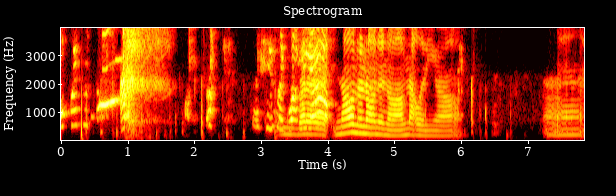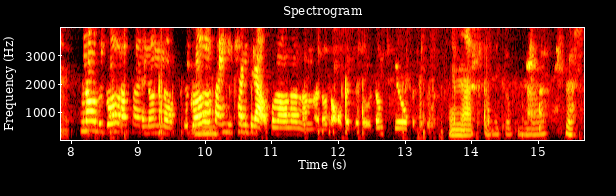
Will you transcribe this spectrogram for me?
open the door. He's like, let me out. No, no, no, no, no. I'm not letting you out. Uh, No, the girl's outside. No, no, no. The girl's Mhm. outside. He's trying to get out. So no, no, no, no, no. Don't open the door. Don't you open the door. I'm not going to open the door. This,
